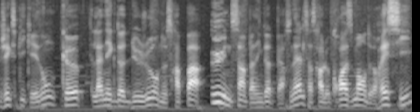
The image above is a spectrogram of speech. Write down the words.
J'expliquais donc que l'anecdote du jour ne sera pas une simple anecdote personnelle, ça sera le croisement de récits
